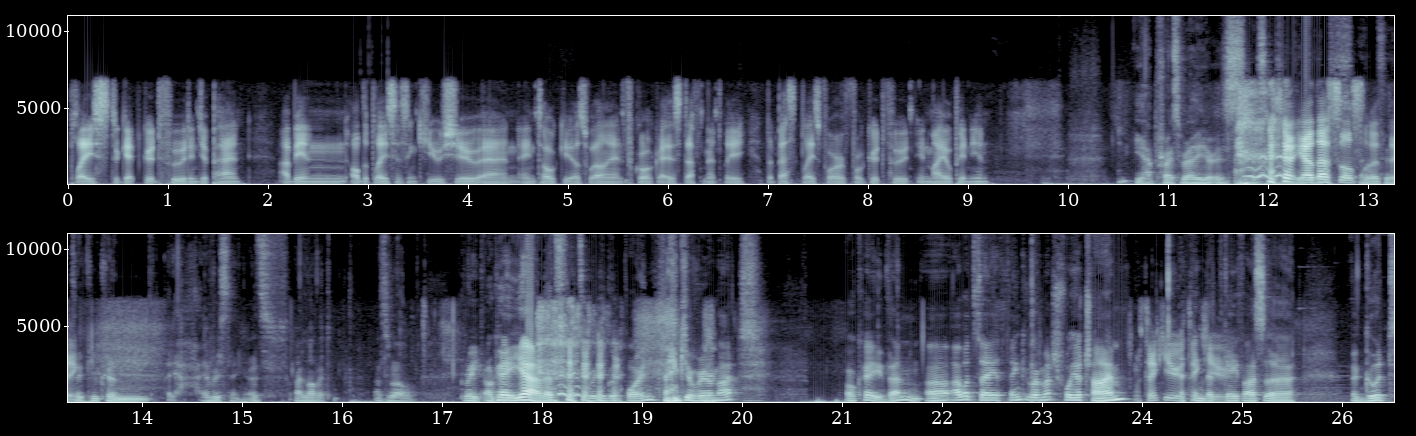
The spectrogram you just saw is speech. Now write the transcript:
place to get good food in Japan. I've been other places in Kyushu and in Tokyo as well, and Fukuoka is definitely the best place for, for good food, in my opinion. Yeah price value is, is yeah that's also and a thing. like you can yeah, everything. It's i love it as well. Great. Okay yeah that's, that's a really good point. Thank you very much. Okay then uh, i would say thank you very much for your time. Thank you i thank think you. that gave us a a good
